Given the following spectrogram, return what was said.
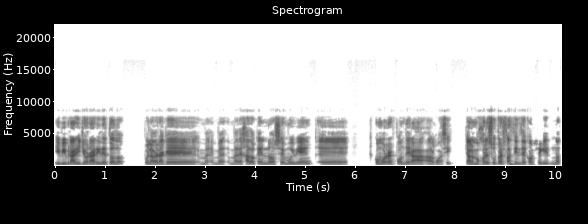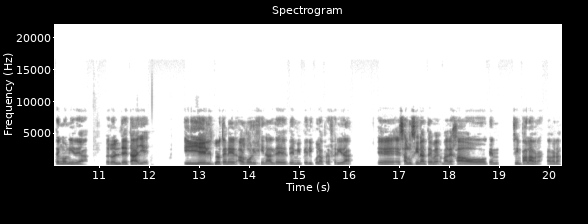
vibrar y llorar y de todo, pues la verdad que me, ha dejado que no sé muy bien eh, cómo responder a algo así que a lo mejor es súper fácil de conseguir, no tengo ni idea, pero el detalle y el yo tener algo original de, mi película preferida eh, es alucinante, me, ha dejado sin palabras, la verdad.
